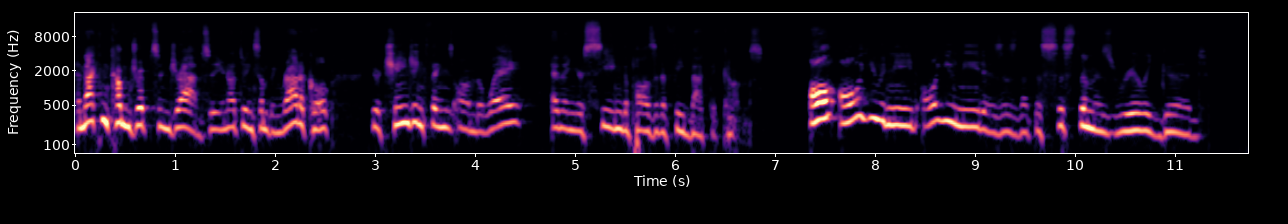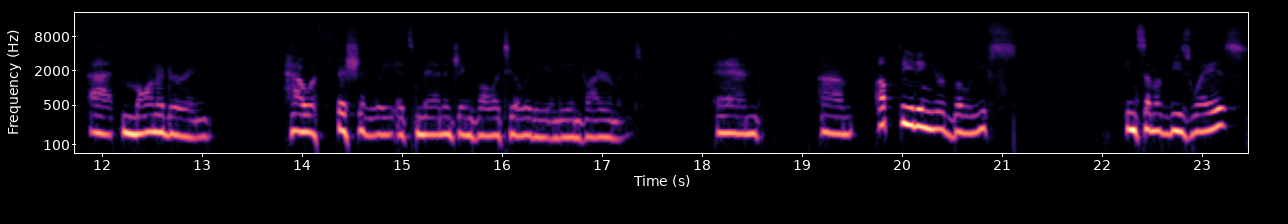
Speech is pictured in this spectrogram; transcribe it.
And that can come drips and drabs. So you're not doing something radical. You're changing things on the way and then you're seeing the positive feedback that comes all all you need all you need is is that the system is really good at monitoring how efficiently it's managing volatility in the environment and um, updating your beliefs in some of these ways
